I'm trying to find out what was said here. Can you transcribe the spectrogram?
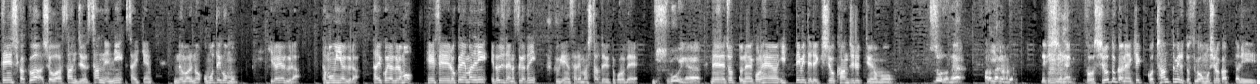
天守閣は昭和33年に再建。二の丸の表御門、平櫓、多門櫓、太鼓櫓も平成6年までに江戸時代の姿に復元されましたというところで、すごいね。ねちょっとね、この辺行ってみて歴史を感じるっていうのもそうだね。改めて、歴史をね。うんそう、城とかね、結構ちゃんと見るとすごい面白かったり、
